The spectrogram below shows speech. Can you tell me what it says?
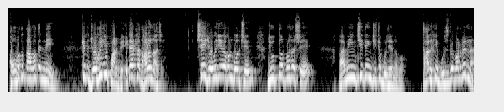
ক্ষমতা তো আমাদের নেই। কিন্তু যোগীজি পারবে, এটা একটা ধারণা আছে। সেই যোগীজি যখন বলছেন যে উত্তরপ্রদেশে আমি ইঞ্চিতে ইঞ্চিতে বুঝে নেব। তাহলে কি বুঝতে পারবেন না?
